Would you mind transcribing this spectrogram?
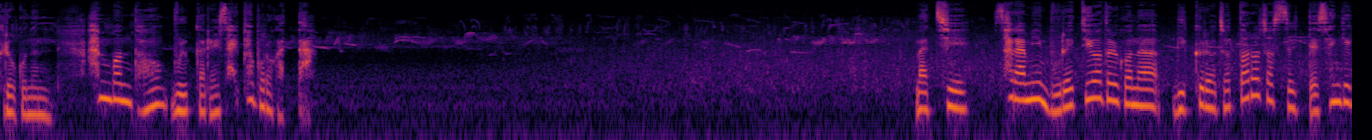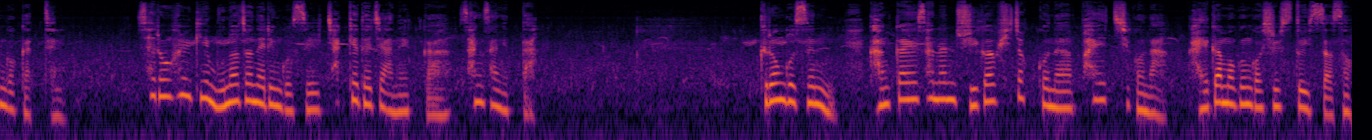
그러고는 한 번 더 물가를 살펴보러 갔다. 마치 사람이 물에 뛰어들거나 미끄러져 떨어졌을 때 생긴 것 같은 새로 흙이 무너져 내린 곳을 찾게 되지 않을까 상상했다. 그런 곳은 강가에 사는 쥐가 휘젓거나 파헤치거나 갉아먹은 것일 수도 있어서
